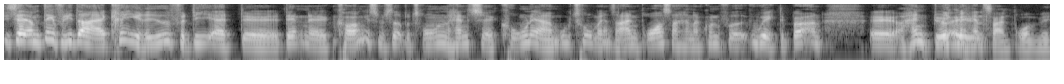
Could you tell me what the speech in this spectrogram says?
De sagde, at det er fordi, der er krig i riget, fordi at øh, den øh, konge, som sidder på tronen, hans øh, kone er ham utro med hans egen bror, så han har kun fået uægte børn. Øh, og han dør. Ikke med hans egen bror med.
